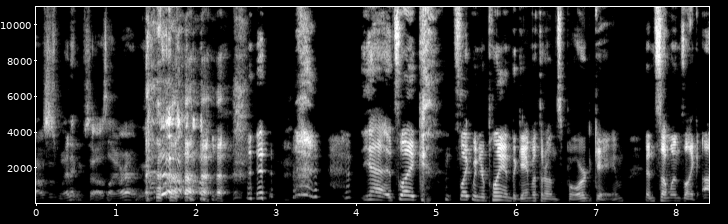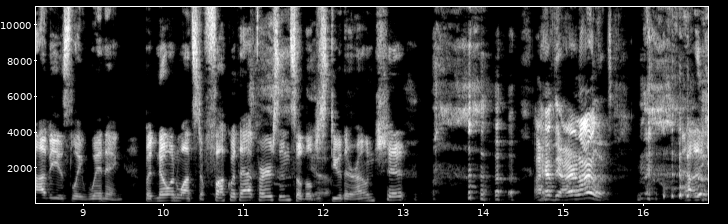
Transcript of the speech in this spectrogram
I was just winning. So I was like, all right. yeah, it's like it's like when you're playing the Game of Thrones board game and someone's like obviously winning, but no one wants to fuck with that person, so they'll just do their own shit. I have the Iron Islands. I,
